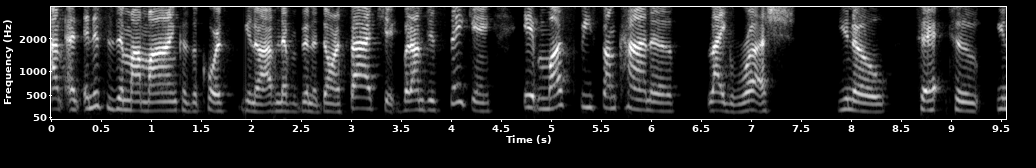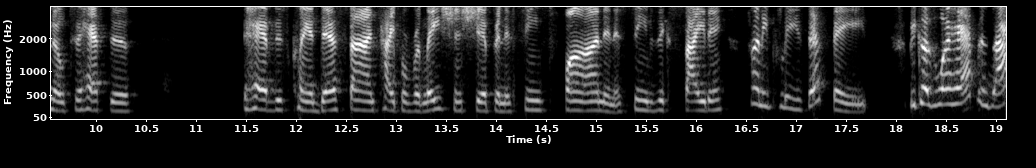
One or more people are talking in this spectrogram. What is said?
I'm, and this is in my mind because of course you know i've never been a darn side chick but i'm just thinking it must be some kind of like rush you know to to you know to have to have this clandestine type of relationship and it seems fun and it seems exciting. Honey please that fades. Because what happens i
